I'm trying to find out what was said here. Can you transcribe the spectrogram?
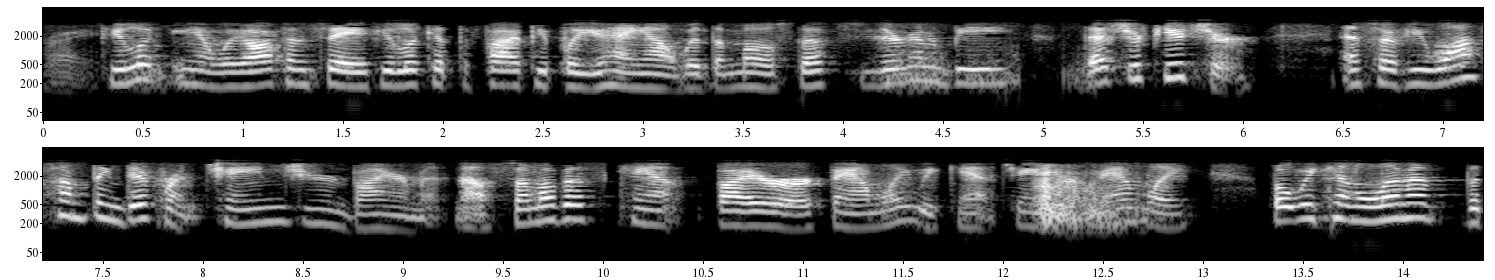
Right. If you look, you know, we often say if you look at the five people you hang out with the most, that's they're going to be that's your future. And so if you want something different, change your environment. Now, some of us can't fire our family. We can't change our family. But we can limit the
